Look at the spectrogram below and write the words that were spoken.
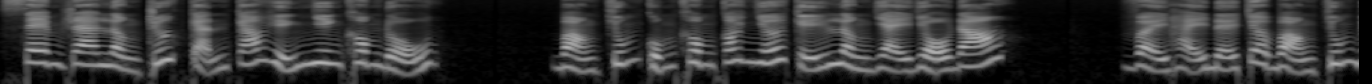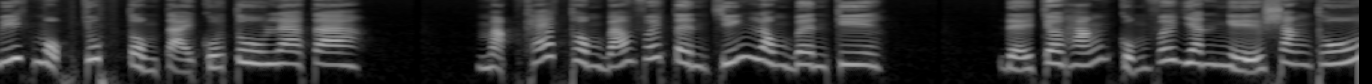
Xem ra lần trước cảnh cáo hiển nhiên không đủ. Bọn chúng cũng không có nhớ kỹ lần dạy dỗ đó. Vậy hãy để cho bọn chúng biết một chút tồn tại của Tu La ta. Mặt khác thông báo với tên Chiến Long bên kia, để cho hắn cũng với danh nghĩa săn thú,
